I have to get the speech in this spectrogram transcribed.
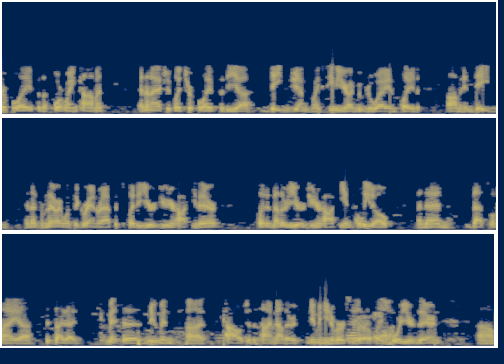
AAA for the Fort Wayne Komets. And then I actually played AAA for the uh, Dayton Gems my senior year. I moved away and played um, in Dayton, and then from there I went to Grand Rapids, played a year of junior hockey there, played another year of junior hockey in Toledo, and then that's when I uh, decided I'd commit to Newman uh, College at the time. Now they're Newman University. I played four years there and um,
